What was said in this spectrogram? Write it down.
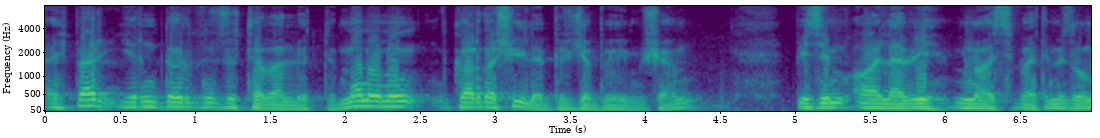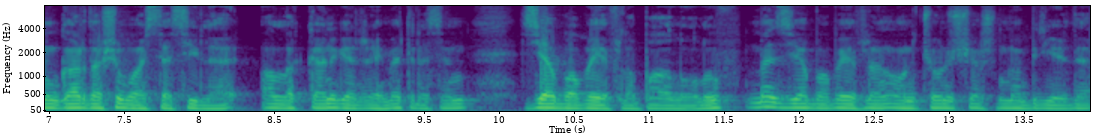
Əkbər 24-cü təvəllüddür. Mən onun qardaşı ilə birgə böyümüşəm. Bizim ailəvi münasibətimiz onun qardaşı vasitəsilə Allah qəni qəni rəhmət eləsin Ziya Babayevlə bağlı olub. Mən Ziya Babayevlə 12-13 yaşımdan bir yerdə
